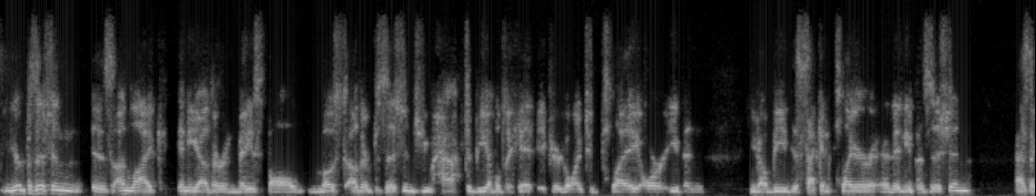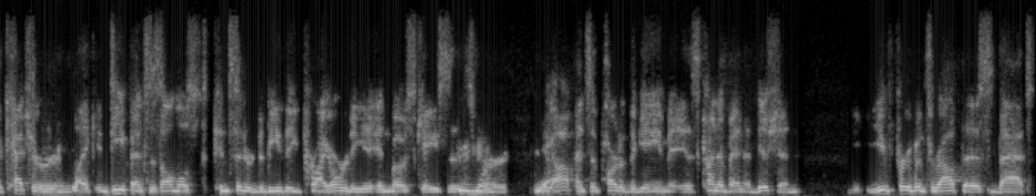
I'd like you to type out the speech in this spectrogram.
your position is unlike any other in baseball. Most other positions you have to be able to hit if you're going to play or even, you know, be the second player at any position. As a catcher, Mm-hmm. like defense is almost considered to be the priority in most cases, Mhm. where the offensive part of the game is kind of an addition. You've proven throughout this that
